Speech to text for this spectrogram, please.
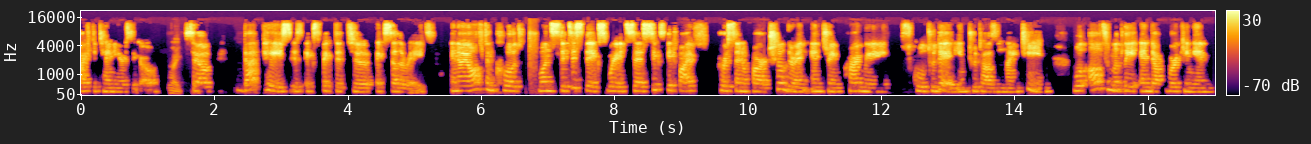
five to 10 years ago. Right. So that pace is expected to accelerate. And I often quote one statistics where it says 65% of our children entering primary school today in 2019 will ultimately end up working in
